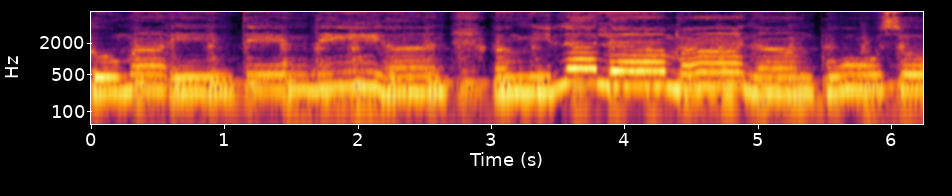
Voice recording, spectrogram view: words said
ko maintindihan ang nilalaman puso.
